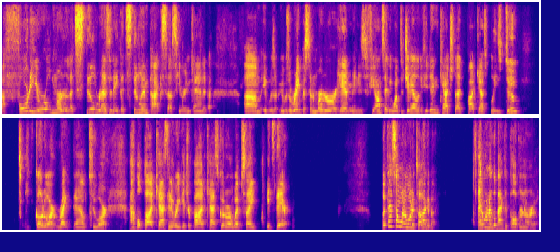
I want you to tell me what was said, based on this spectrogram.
a 40 year old murder that still resonates, that still impacts us here in Canada. Um, it was it was a rapist and a murderer. Him and his fiance they went to jail. And if you didn't catch that podcast, please do go to our right now to our Apple Podcast, anywhere you get your podcast. Go to our website; it's there. But that's not what I want to talk about. I don't want to go back to Paul Bernardo.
